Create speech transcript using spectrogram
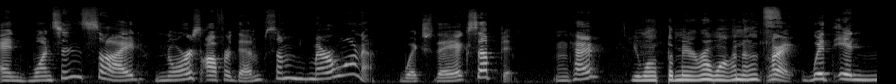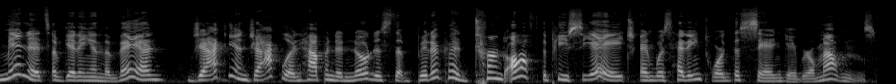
And once inside, Norris offered them some marijuana, which they accepted. Okay? You want the marijuana? All right. Within minutes of getting in the van, Jackie and Jacqueline happened to notice that Bittaker had turned off the PCH and was heading toward the San Gabriel Mountains.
